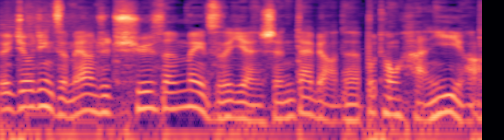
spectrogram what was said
所以究竟怎么样去区分妹子的眼神代表的不同含义哈？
